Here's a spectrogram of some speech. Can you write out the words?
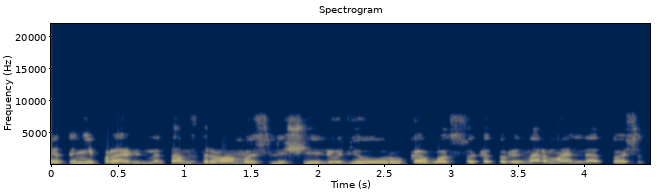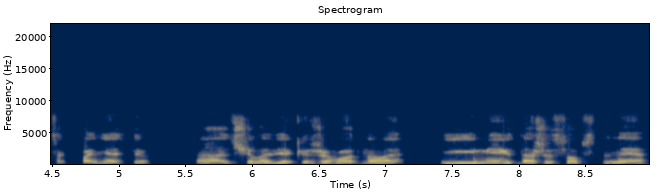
это неправильно. Там здравомыслящие люди у руководства, которые нормально относятся к понятию человека и животного, и имеют даже собственные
